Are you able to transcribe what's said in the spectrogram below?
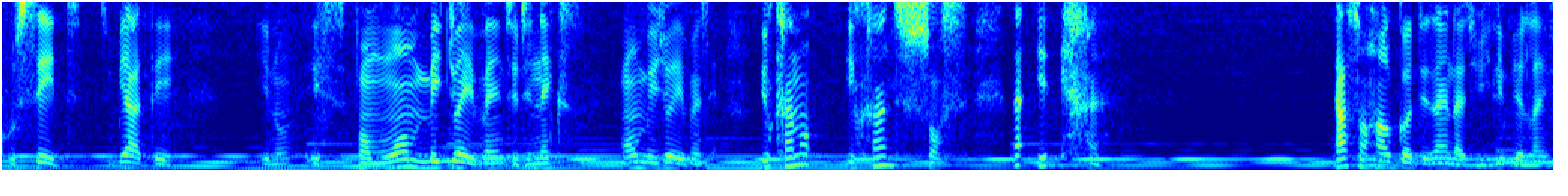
crusade, to be at a, you know, it's from one major event to the next, one major event. You cannot, you can't source it, that's not how God designed that you live your life.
